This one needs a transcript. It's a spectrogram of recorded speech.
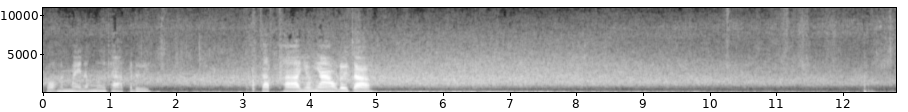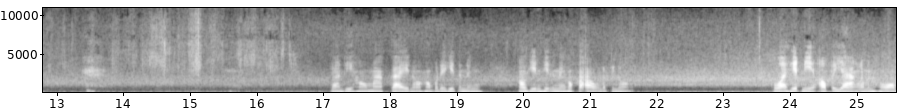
เกาะน้ำใหม่น้ำมือถากกันเลย จับขายาวๆเลยจ้ะย่านที่เฮามากไก่เนาะเฮาบ่ได้เฮ็ดอันหนึงเฮาเห็นเฮ็ดอันหนึงเฮาก็เอาละพี่น้องเพราะว่าเฮ็ดนี่เอาไปย่างแล้วมันหอม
